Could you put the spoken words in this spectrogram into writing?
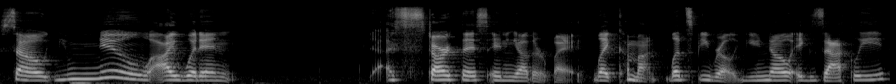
So you knew I wouldn't uh, start this any other way. Like, come on, let's be real. You know exactly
